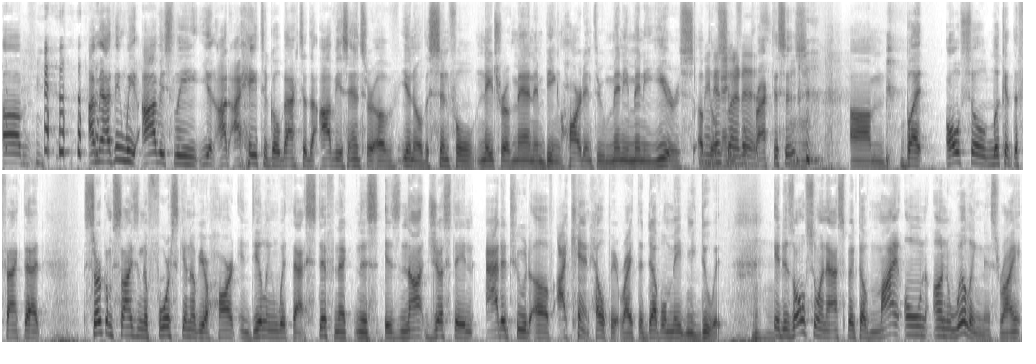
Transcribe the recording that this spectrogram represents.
I mean, I think we obviously, you know, I, I hate to go back to the obvious answer of, you know, the sinful nature of man and being hardened through many, many years of mean, those it's what it sinful practices. um, but also look at the fact that circumcising the foreskin of your heart and dealing with that stiff neckedness is not just an attitude of, I can't help it, right? The devil made me do it. Mm-hmm. It is also an aspect of my own unwillingness, right?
